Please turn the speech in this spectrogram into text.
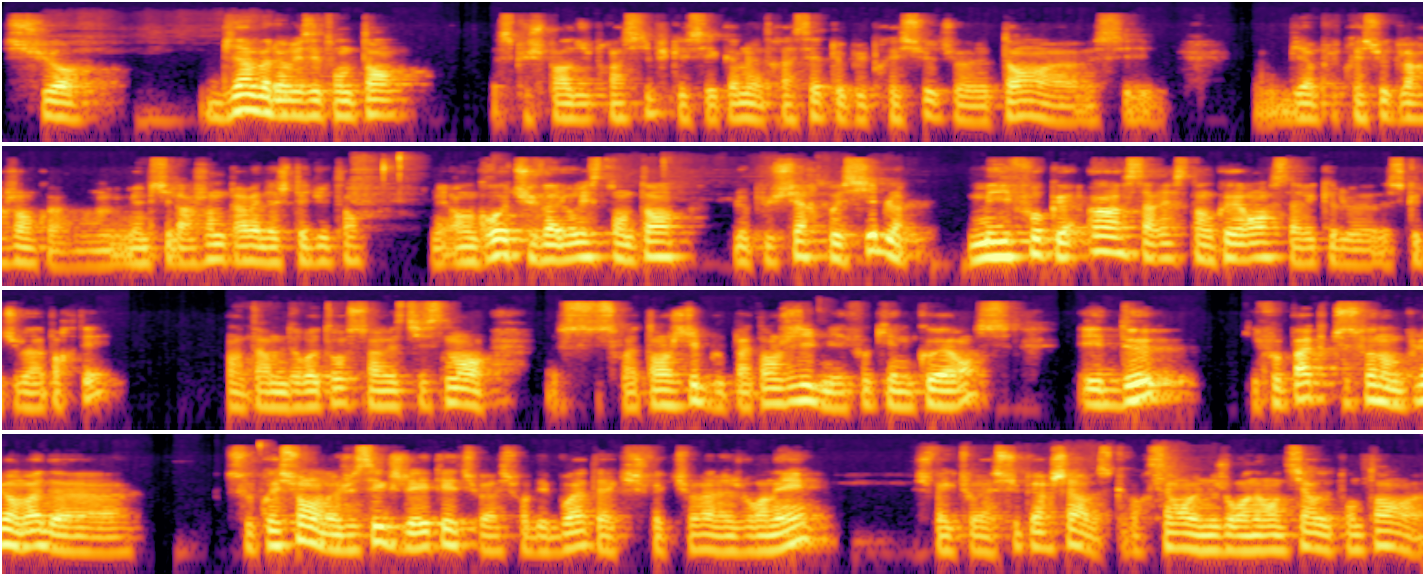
sur bien valoriser ton temps. Parce que je pars du principe que c'est comme notre asset le plus précieux. Tu vois, le temps, euh, c'est bien plus précieux que l'argent, quoi. Même si l'argent te permet d'acheter du temps. Mais en gros, tu valorises ton temps le plus cher possible, mais il faut que, un, ça reste en cohérence avec ce que tu vas apporter, en termes de retour sur investissement, soit tangible ou pas tangible, mais il faut qu'il y ait une cohérence. Et deux, il ne faut pas que tu sois non plus en mode euh, sous pression. Je sais que je l'ai été, tu vois, sur des boîtes à qui je facturais la journée. Je facturais super cher parce que forcément, une journée entière de ton temps, euh,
